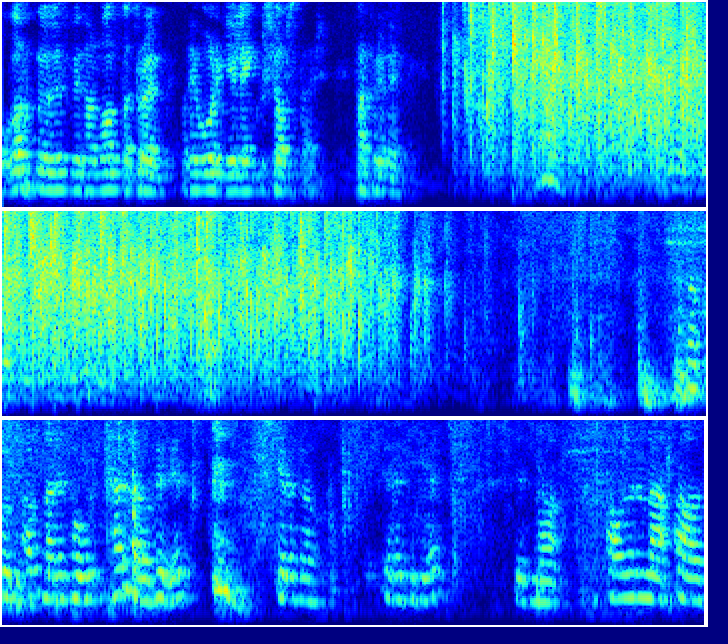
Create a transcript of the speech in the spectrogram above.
og vöknuðu upp við þann vonda draum að þeir voru ekki lengur sjálfstæðir. Takk fyrir mig. Þakkum Arnari Þór kærlega fyrir. Gerðan er ekki hér. Hérna, áðurinn að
